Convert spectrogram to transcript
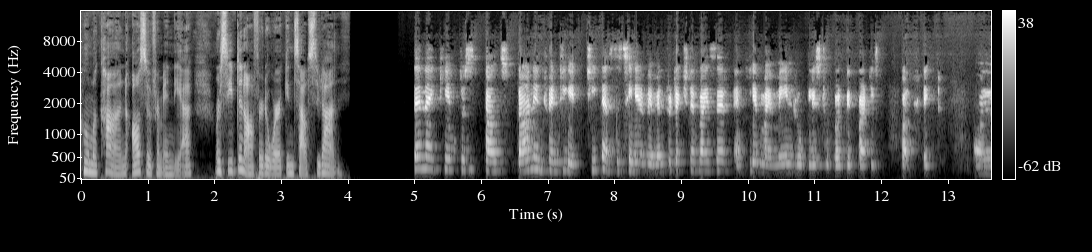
Huma Khan, also from India, received an offer to work in South Sudan. Then I came to South Sudan in 2018 as the Senior Women Protection Advisor, and here my main role is to work with parties conflict on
